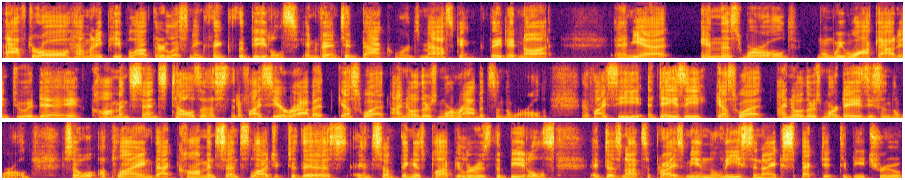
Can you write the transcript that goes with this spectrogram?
After all, how many people out there listening think the Beatles invented backwards masking? They did not. And yet, in this world, when we walk out into a day, common sense tells us that if I see a rabbit, guess what? I know there's more rabbits in the world. If I see a daisy, guess what? I know there's more daisies in the world. So applying that common sense logic to this and something as popular as the Beatles, it does not surprise me in the least, and I expect it to be true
